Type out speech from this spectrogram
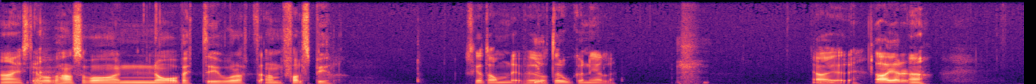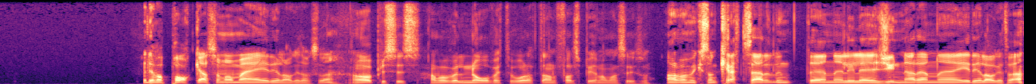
Ja just Det det. var väl han som var navet i vårt anfallsspel. Ska jag ta om det för jag låter okunnig eller? Ja jag gör det. Ja, gör det. Ja. Det var Paka som var med i det laget också va? Ja, precis. Han var väl navet i vårt anfallsspel om man säger så. Ja det var mycket som kretsade runt den lilla gynnaren eh, i det laget va?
